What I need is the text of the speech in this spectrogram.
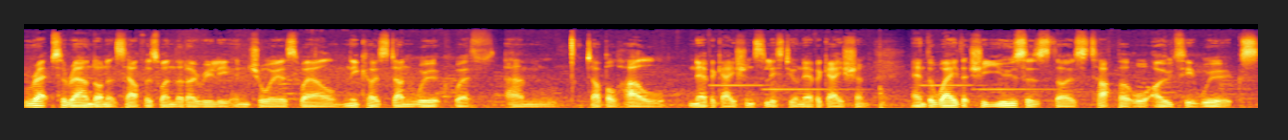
wraps around on itself is one that I really enjoy as well. Nikau's done work with um, double hull navigation, celestial navigation, and the way that she uses those tapa or aute works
